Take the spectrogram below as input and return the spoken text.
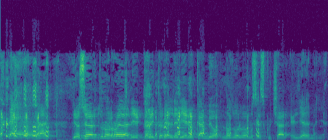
Estefan. Yo soy Arturo Rueda, director editorial de Diario Cambio. Nos volvemos a escuchar el día de mañana.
